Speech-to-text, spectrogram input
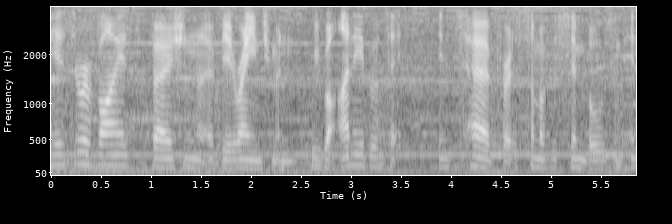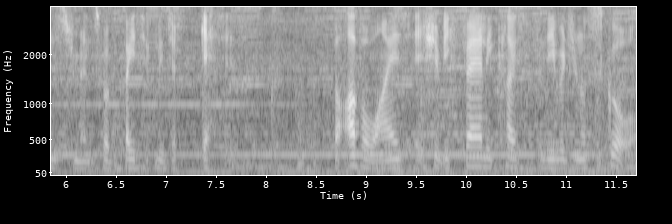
Here's the revised version of the arrangement. We were unable to interpret some of the symbols and instruments were basically just guesses. But otherwise, it should be fairly close to the original score.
